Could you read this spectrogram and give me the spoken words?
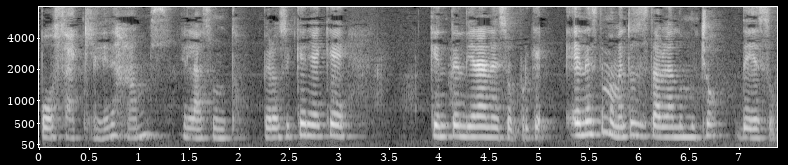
pues aquí le dejamos el asunto. Pero sí quería que que entendieran eso, porque en este momento se está hablando mucho de eso,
